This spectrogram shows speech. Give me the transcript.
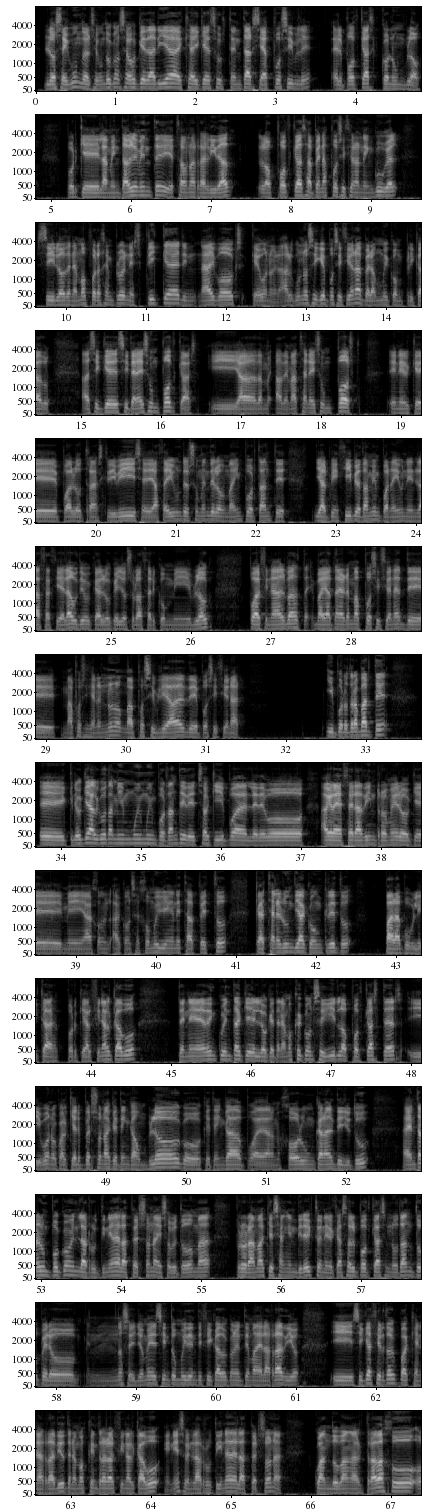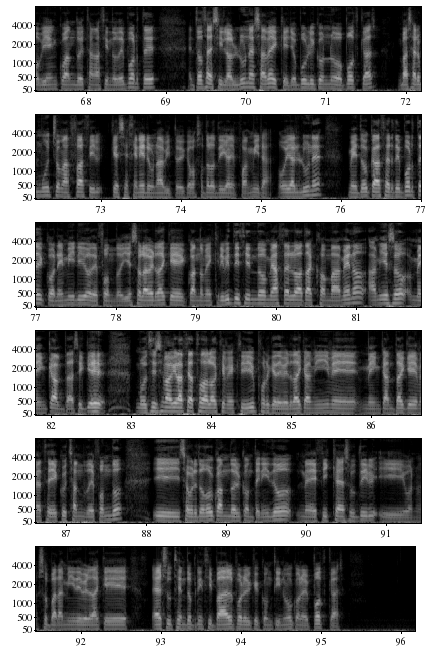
Lo segundo, el segundo consejo que daría es que hay que sustentar, si es posible, el podcast con un blog porque lamentablemente, y esta es una realidad, los podcasts apenas posicionan en Google. Si lo tenemos, por ejemplo, en Spreaker, en iBox, que bueno, en algunos sí que posiciona, pero es muy complicado. Así que si tenéis un podcast y además tenéis un post en el que pues, lo transcribís, eh, hacéis un resumen de lo más importante y al principio también ponéis un enlace hacia el audio, que es lo que yo suelo hacer con mi blog, pues al final vais a tener más posiciones de. más posiciones, no, más posibilidades de posicionar. Y por otra parte, eh, creo que algo también muy muy importante y de hecho aquí pues le debo agradecer a Dean Romero que me aconsejó muy bien en este aspecto, que es tener un día concreto para publicar, porque al fin y al cabo tener en cuenta que lo que tenemos que conseguir los podcasters y bueno, cualquier persona que tenga un blog o que tenga pues a lo mejor un canal de YouTube a entrar un poco en la rutina de las personas y sobre todo más programas que sean en directo. En el caso del podcast no tanto, pero mm, no sé, yo me siento muy identificado con el tema de la radio y sí que es cierto pues, que en la radio tenemos que entrar al fin y al cabo en eso, en la rutina de las personas cuando van al trabajo o bien cuando están haciendo deporte. Entonces, si los lunes sabéis que yo publico un nuevo podcast, va a ser mucho más fácil que se genere un hábito y que vosotros digáis, pues mira, hoy al lunes me toca hacer deporte con Emilio de fondo. Y eso la verdad que cuando me escribís diciendo me hacen los atascos más o menos, a mí eso me encanta. Así que muchísimas gracias a todos los que me escribís porque de verdad que a mí me, me encanta que me estéis escuchando de fondo y sobre todo cuando el contenido me decís que es útil y bueno, eso para mí de verdad que es el sustento principal por el que continúo con el podcast.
